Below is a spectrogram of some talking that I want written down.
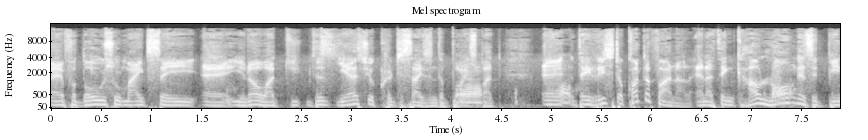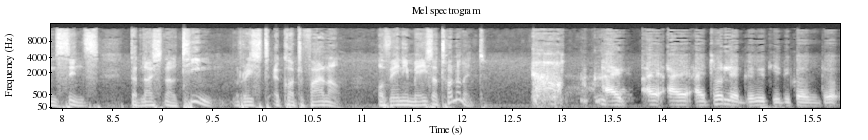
Uh, for those who might say, uh, you know what, this, yes, you're criticizing the boys, but uh, they reached a quarterfinal. And I think how long has it been since the national team reached a quarterfinal of any major tournament? I, I, I, totally agree with you because th-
